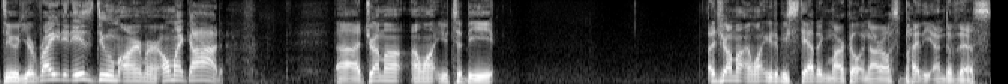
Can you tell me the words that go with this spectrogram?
Dude, you're right. It is Doom armor. Oh my god. Uh, drama, I want you to be. A drama, I want you to be stabbing Marco Inaros by the end of this.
